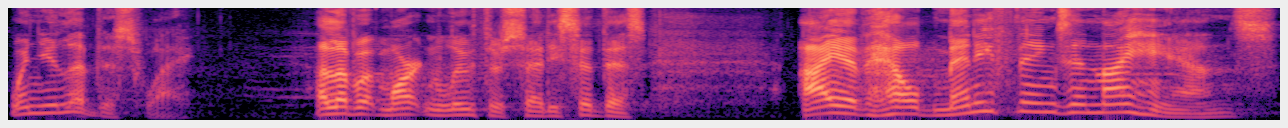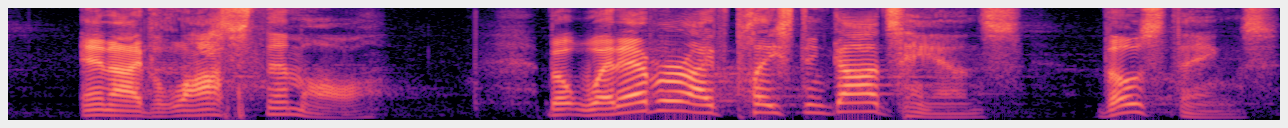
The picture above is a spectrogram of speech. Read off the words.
when you live this way. I love what Martin Luther said. He said this I have held many things in my hands and I've lost them all. But whatever I've placed in God's hands, those things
